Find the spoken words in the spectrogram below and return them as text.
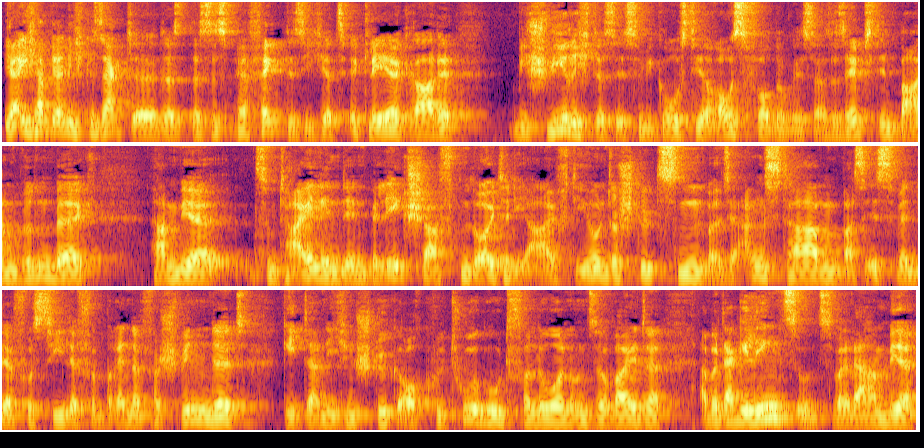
Ja, ich habe ja nicht gesagt, äh, dass, dass es perfekt ist. Ich jetzt erkläre gerade, wie schwierig das ist und wie groß die Herausforderung ist. Also selbst in Baden-Württemberg haben wir zum Teil in den Belegschaften Leute, die AfD unterstützen, weil sie Angst haben, was ist, wenn der fossile Verbrenner verschwindet, geht da nicht ein Stück auch Kulturgut verloren und so weiter. Aber da gelingt es uns, weil da haben wir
